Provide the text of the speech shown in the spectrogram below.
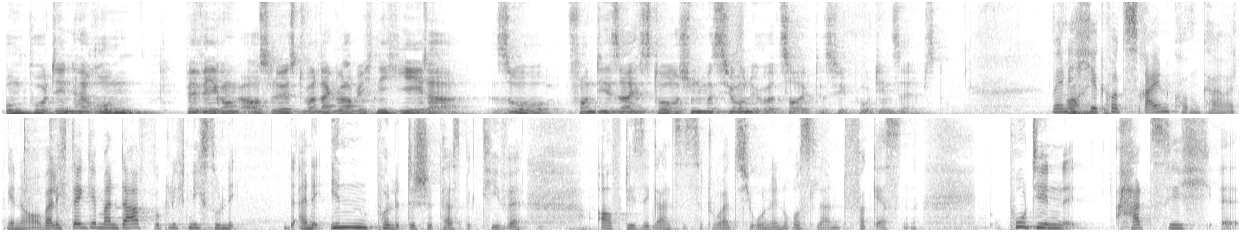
um Putin herum Bewegung auslöst, weil da, glaube ich, nicht jeder so von dieser historischen Mission überzeugt ist wie Putin selbst. Wenn ich hier kurz reinkommen kann, genau, weil ich denke, man darf wirklich nicht so eine, eine innenpolitische Perspektive auf diese ganze Situation in Russland vergessen. Putin hat sich äh,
